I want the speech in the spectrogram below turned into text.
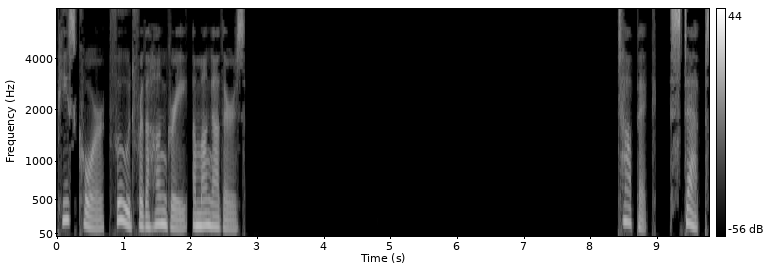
Peace Corps, Food for the Hungry, among others. Steps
